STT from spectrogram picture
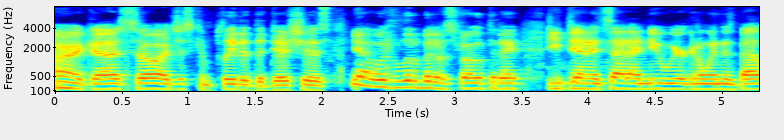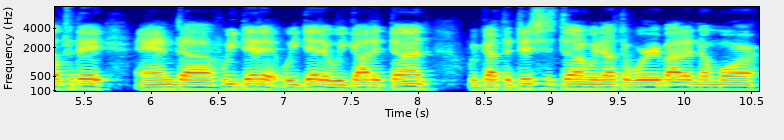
Alright guys, so I just completed the dishes. Yeah, it was a little bit of a struggle today. Deep down inside I knew we were going to win this battle today, and uh, we did it. We did it. We got it done. We got the dishes done. We don't have to worry about it no more,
